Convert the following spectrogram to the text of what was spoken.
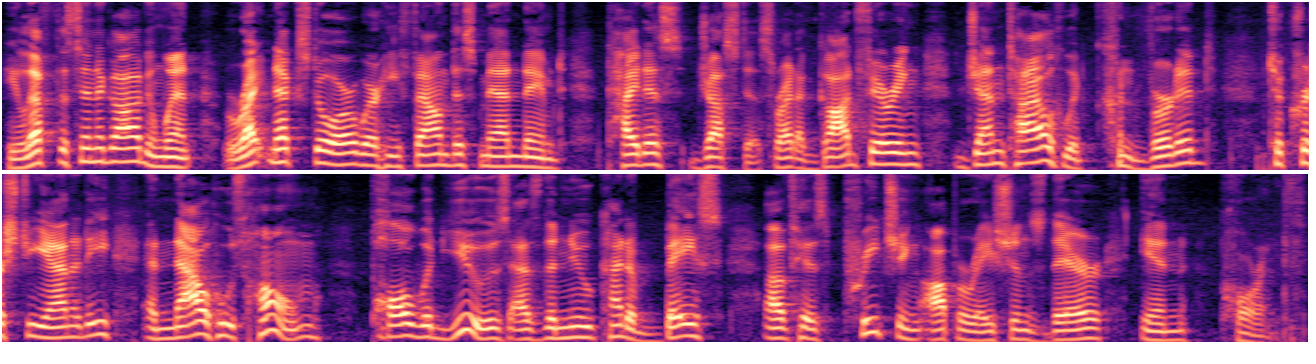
He left the synagogue and went right next door where he found this man named Titus Justus, right? A God fearing Gentile who had converted to Christianity and now whose home Paul would use as the new kind of base of his preaching operations there in Corinth,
